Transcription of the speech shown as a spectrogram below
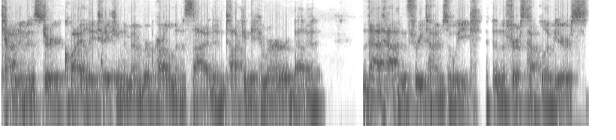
cabinet minister quietly taking the member of parliament aside and talking to him or her about it, that happened three times a week in the first couple of years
